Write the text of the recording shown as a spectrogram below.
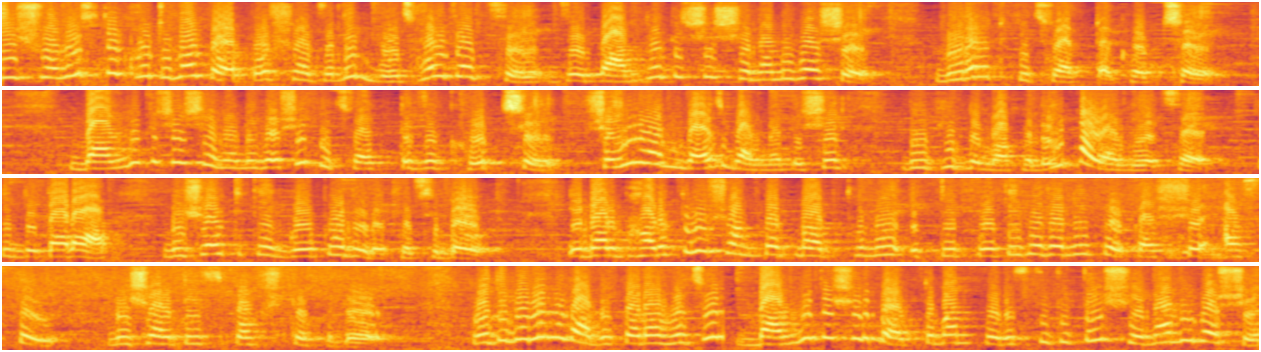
এই সমস্ত ঘটনা পরপর সাজালে বোঝাই যাচ্ছে যে বাংলাদেশের সেনানিবাসে বিরাট কিছু একটা ঘটছে। বাংলাদেশের সেনানিবাসে কিছু একটা যে ঘটছে, সেই আন্দাজ বাংলাদেশের বিভিন্ন মহলেই পাওয়া গিয়েছে। কিন্তু তারা বিষয়টিকে গোপনে রেখেছিল। এবার ভারতীয় সংবাদ মাধ্যমে একটি প্রতিবেদনে প্রকাশ্যে আসতেই বিষয়টি স্পষ্ট হলো। প্রতিবেদনে দাবি করা হয়েছে, বাংলাদেশের বর্তমান পরিস্থিতিতে সেনানিবাসে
